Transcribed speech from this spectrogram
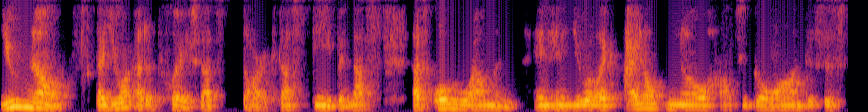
you know that you're at a place that's dark that's deep and that's that's overwhelming. And, and you are like i don't know how to go on. This is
